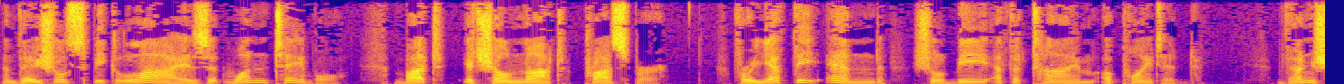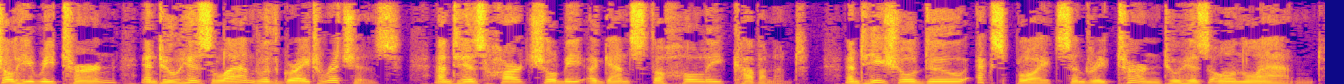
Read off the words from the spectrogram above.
and they shall speak lies at one table, but it shall not prosper. For yet the end shall be at the time appointed. Then shall he return into his land with great riches, and his heart shall be against the holy covenant, and he shall do exploits and return to his own land.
